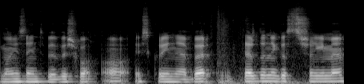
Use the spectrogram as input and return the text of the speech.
i moim zdaniem to by wyszło. O, jest kolejny Eber. Też do niego strzelimy.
